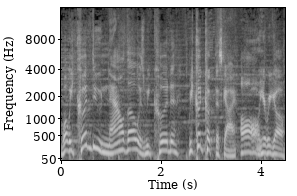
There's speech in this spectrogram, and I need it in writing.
What we could do now, though, is we could we could cook this guy. Oh, here we go.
